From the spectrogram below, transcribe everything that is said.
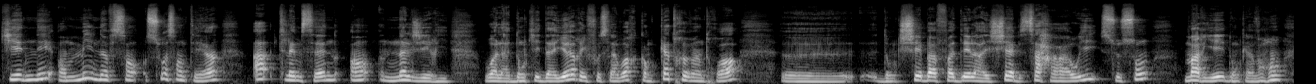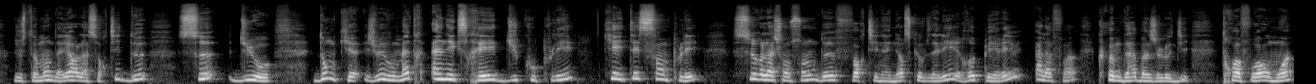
qui est né en 1961 à Tlemcen en Algérie. Voilà, donc et d'ailleurs, il faut savoir qu'en 83, euh, donc Sheba Fadela et Sheb Sahraoui se sont mariés, donc avant justement d'ailleurs la sortie de ce duo. Donc je vais vous mettre un extrait du couplet qui a été samplé sur la chanson de 49ers que vous allez repérer à la fin, comme d'hab, hein, je le dis trois fois au moins,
